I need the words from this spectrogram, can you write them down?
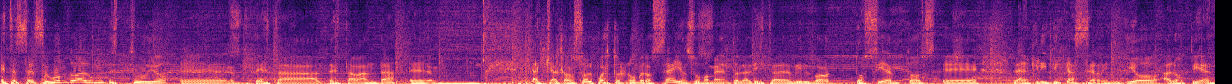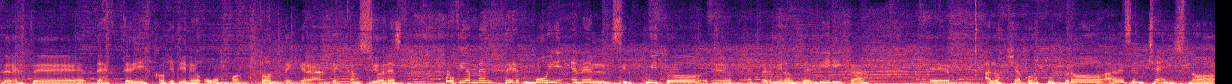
Este es el segundo álbum de estudio eh, de, esta, de esta banda que alcanzó el puesto número 6 en su momento en la lista de Billboard 200. Eh, la crítica se rindió a los pies de este, de este disco que tiene un montón de grandes canciones, obviamente muy en el circuito eh, en términos de lírica. Eh, a los que acostumbró a in Chains, ¿no?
